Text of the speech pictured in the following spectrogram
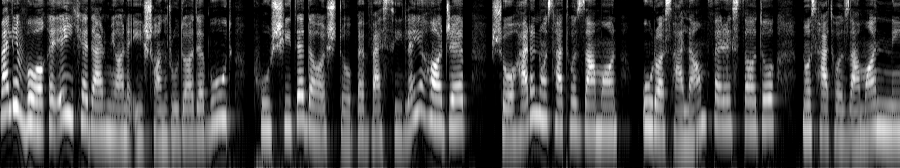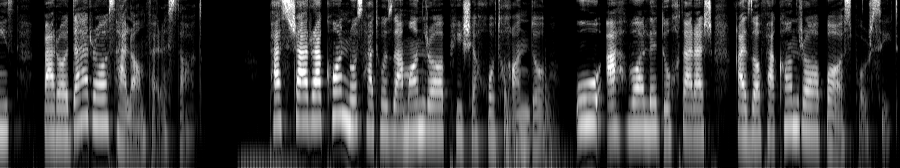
ولی واقعی که در میان ایشان رو داده بود پوشیده داشت و به وسیله حاجب شوهر نصحت و زمان او را سلام فرستاد و نصحت و زمان نیز برادر را سلام فرستاد. پس شرکان نصحت و زمان را پیش خود خواند و او احوال دخترش قذافکان را باز پرسید.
